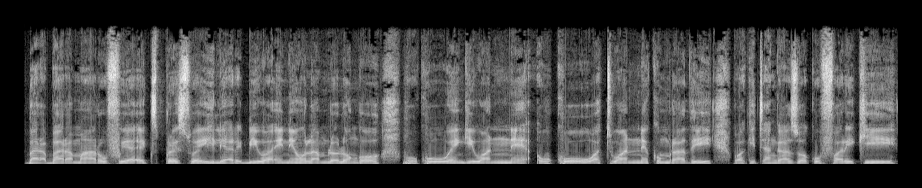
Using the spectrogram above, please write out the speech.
Barabara maarufu ya Expressway iliharibiwa eneo la Mlolongo huku wengi wanne huku watu wanne kumradhi wakitangazwa kufariki.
